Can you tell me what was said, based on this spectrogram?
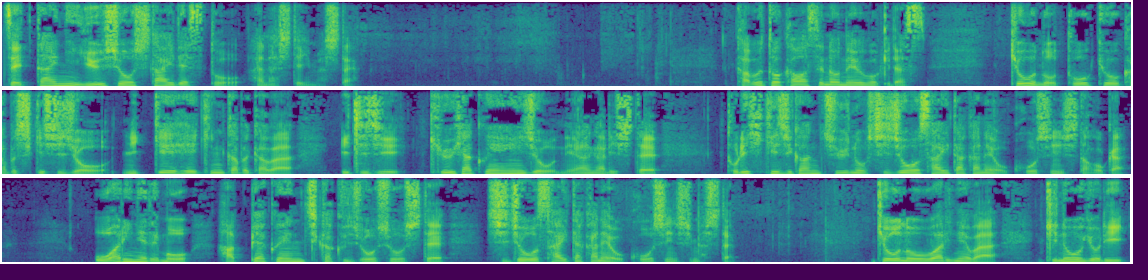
絶対に優勝したいですと話していました。株と為替の値動きです。今日の東京株式市場日経平均株価は一時900円以上値上がりして取引時間中の市場最高値を更新したほか終値でも800円近く上昇して史上最高値を更新しました。今日の終値は昨日より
